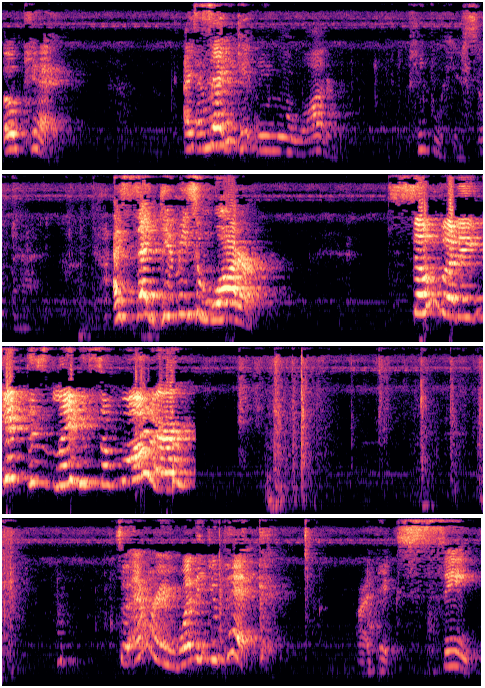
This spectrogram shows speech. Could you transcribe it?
Okay. I said get me more water. People here so bad. I said get me some water. Somebody get this lady some water! So Emery, what did you pick? I picked C.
